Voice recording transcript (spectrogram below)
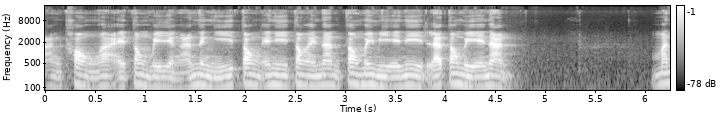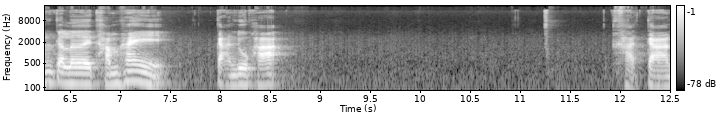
นั่งท่องว่าไอ้ต้องมีอย่างนั้นอย่างนี้ต้องไอ้นี่ต้องไอ้นั่น ต้องไม่มีไอ้นี่และต้องมีไอ้นั่น มันก็เลยทำให้การดูพระ ขาดการ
